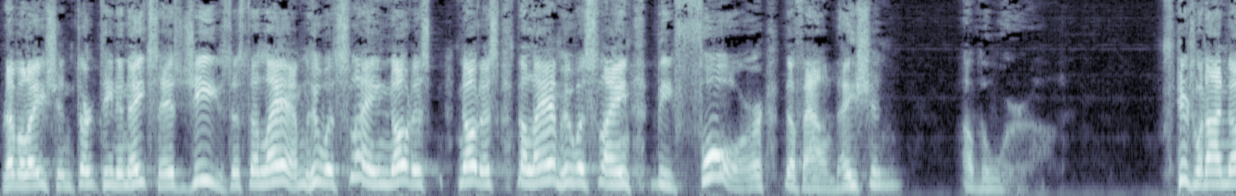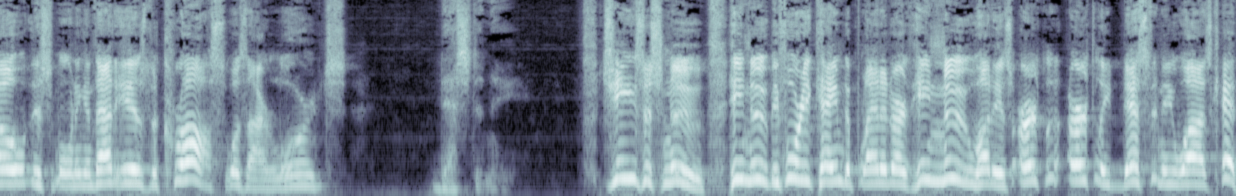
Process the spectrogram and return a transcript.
Revelation 13 and 8 says, Jesus, the Lamb who was slain, notice, notice, the Lamb who was slain before the foundation of the world. Here's what I know this morning, and that is the cross was our Lord's destiny. Jesus knew, he knew before he came to planet earth, he knew what his earth, earthly destiny was. Can,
